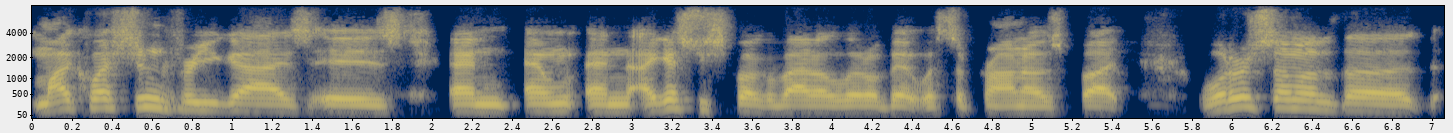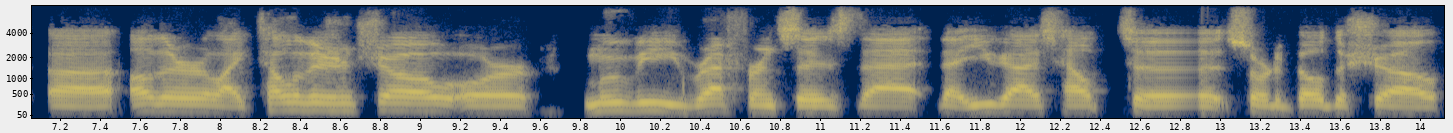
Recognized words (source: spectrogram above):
my question for you guys is, and and and I guess you spoke about it a little bit with Sopranos, but what are some of the uh, other like television show or movie references that that you guys helped to sort of build the show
